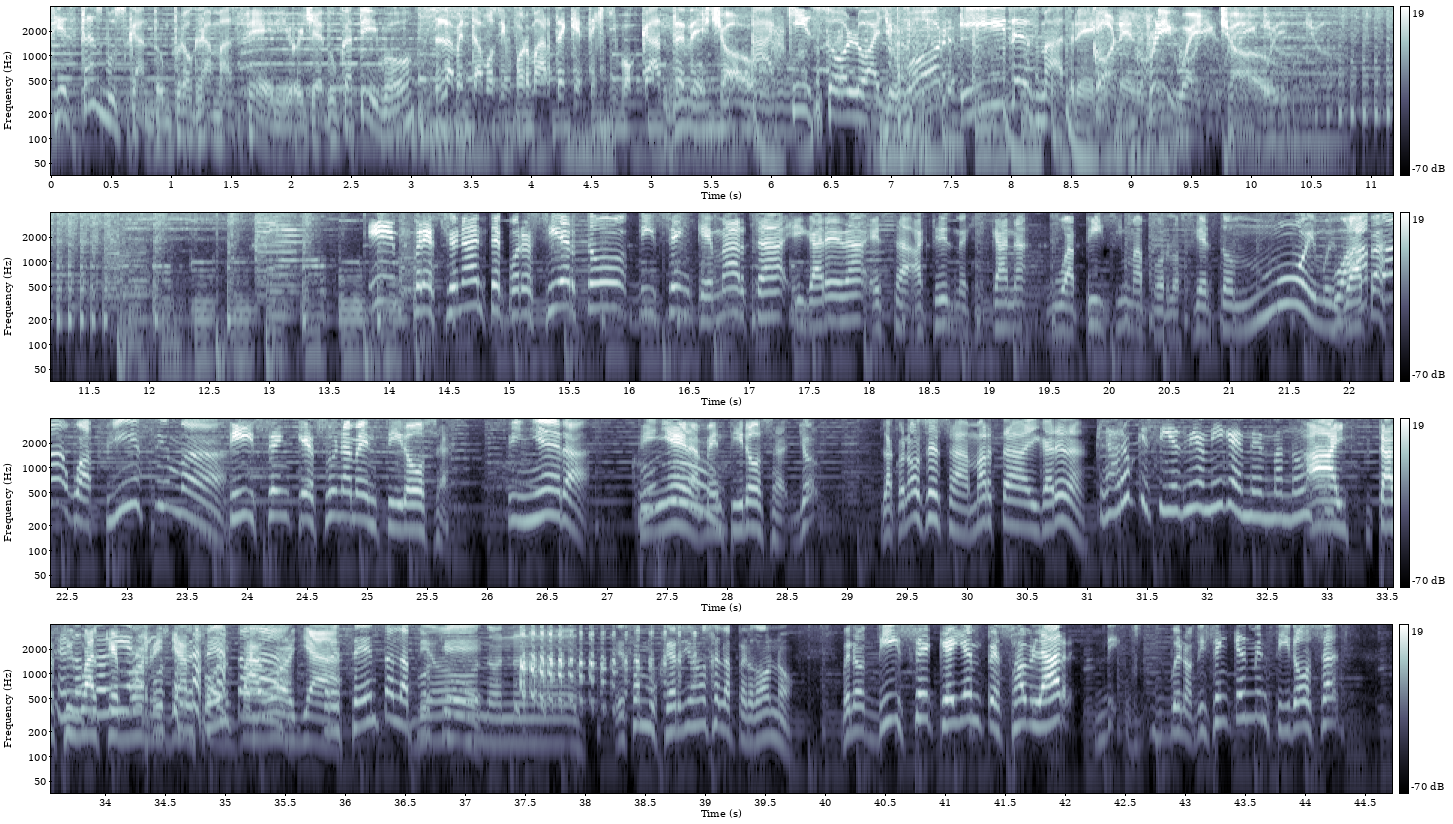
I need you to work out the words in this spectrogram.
Si estás buscando un programa serio y educativo, lamentamos informarte que te equivocaste de show. Aquí solo hay humor y desmadre con el Freeway Show. Impresionante, por cierto, dicen que Marta Higareda, esta actriz mexicana, guapísima, por lo cierto, muy, muy guapa. Guapa, guapísima. Dicen que es una mentirosa. Piñera. Piñera, mentirosa. Yo, ¿La conoces a Marta Higareda? Claro que sí, es mi amiga y me mandó un. Ay, estás el igual que. Morris, Pues ya, por preséntala, favor, ya. Preséntala porque No, no, no, no. esa mujer yo no se la perdono. Bueno, dice que ella empezó a hablar, di- bueno, dicen que es mentirosa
